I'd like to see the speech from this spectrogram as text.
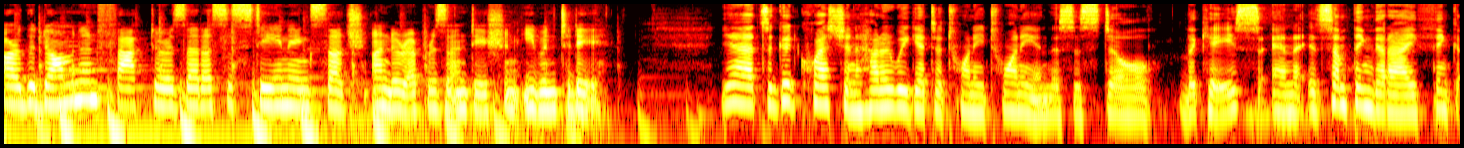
are the dominant factors that are sustaining such underrepresentation even today? Yeah, it's a good question. How did we get to 2020 and this is still the case? And it's something that I think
